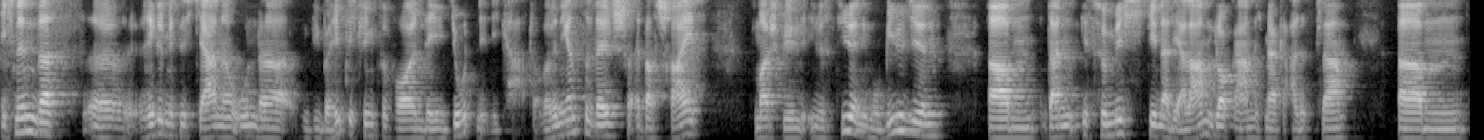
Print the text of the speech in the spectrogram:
ich nenne das äh, regelmäßig gerne, ohne da irgendwie überheblich klingen zu wollen, den Idiotenindikator. Aber wenn die ganze Welt etwas schreit, zum Beispiel investieren in Immobilien, ähm, dann ist für mich, gehen da die Alarmglocken an, ich merke, alles klar, ähm,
